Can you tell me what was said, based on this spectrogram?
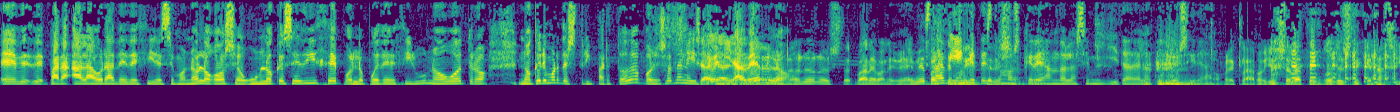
eh, para a la hora de decir ese monólogo, según lo que se dice, pues lo puede decir uno u otro. No queremos destripar todo, por eso tenéis que venir a verlo. No, no, no, está, vale, vale. A mí me está parece bien muy que te estemos creando la semillita de la curiosidad. Hombre, claro, yo se la tengo desde que nací.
